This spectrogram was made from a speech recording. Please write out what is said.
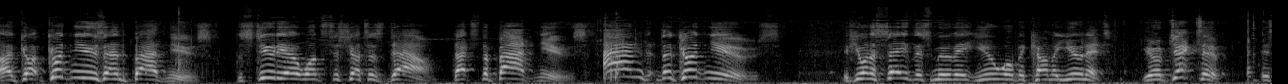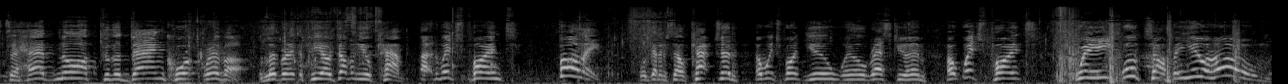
I've got good news and bad news. The studio wants to shut us down. That's the bad news. And the good news. If you want to save this movie, you will become a unit. Your objective is to head north to the Danquook River and liberate the POW camp. At which point, Foley will get himself captured. At which point, you will rescue him. At which point, we will topper you home.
